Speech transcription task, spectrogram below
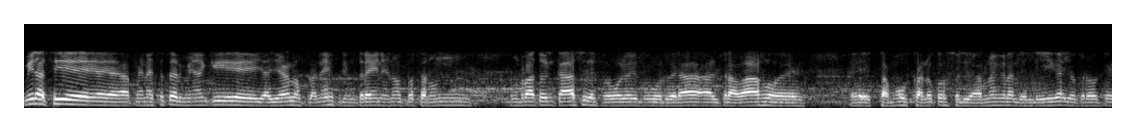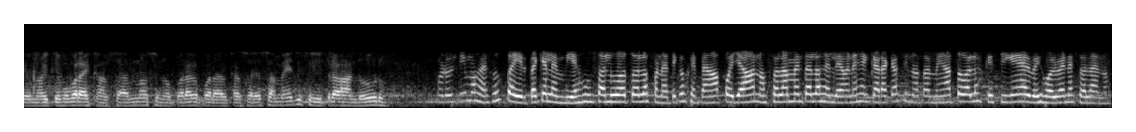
Mira, sí, eh, apenas esto termina aquí, eh, ya llegan los planes de sprint training, ¿no? Pasar un, un rato en casa y después volver, volver al trabajo. Eh, estamos buscando consolidarnos en Grandes Ligas. Yo creo que no hay tiempo para descansarnos, sino para, para alcanzar esa meta y seguir trabajando duro. Por último, Jesús, pedirte que le envíes un saludo a todos los fanáticos que te han apoyado, no solamente a los de Leones en Caracas, sino también a todos los que siguen el béisbol venezolano.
